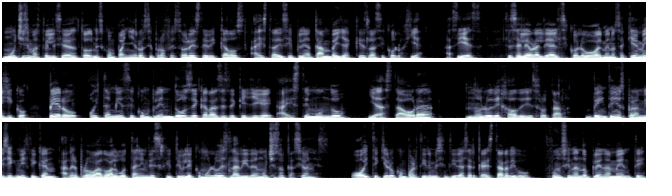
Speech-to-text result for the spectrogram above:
Muchísimas felicidades a todos mis compañeros y profesores dedicados a esta disciplina tan bella que es la psicología. Así es, se celebra el Día del Psicólogo, al menos aquí en México, pero hoy también se cumplen dos décadas desde que llegué a este mundo y hasta ahora no lo he dejado de disfrutar. 20 años para mí significan haber probado algo tan indescriptible como lo es la vida en muchas ocasiones. Hoy te quiero compartir mi sentir acerca de estar vivo, funcionando plenamente,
